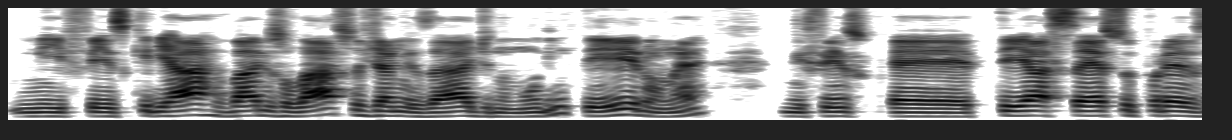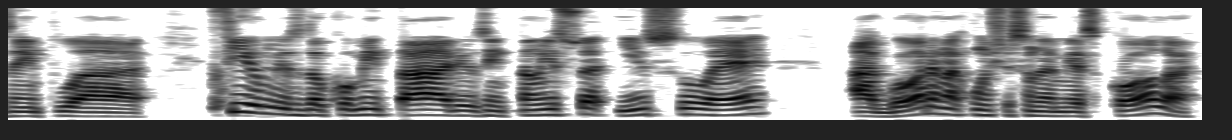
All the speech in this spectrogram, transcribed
me fez criar vários laços de amizade no mundo inteiro, né? Me fez é, ter acesso, por exemplo, a filmes, documentários, então isso, é, isso é, agora na construção da minha escola,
